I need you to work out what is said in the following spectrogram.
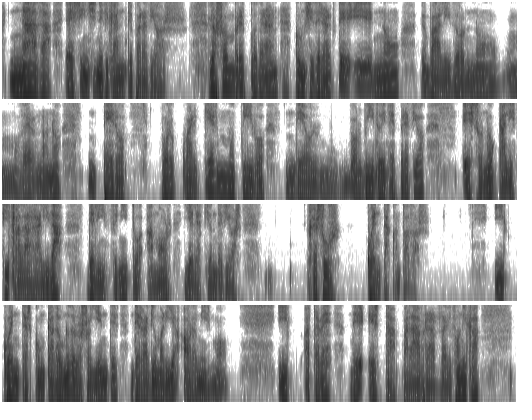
Nada es insignificante para Dios. Los hombres podrán considerarte no válido, no moderno, no, pero por cualquier motivo de olvido y desprecio, eso no califica la realidad del infinito amor y elección de Dios. Jesús, cuentas con todos. Y cuentas con cada uno de los oyentes de Radio María ahora mismo. Y a través de esta palabra radiofónica,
